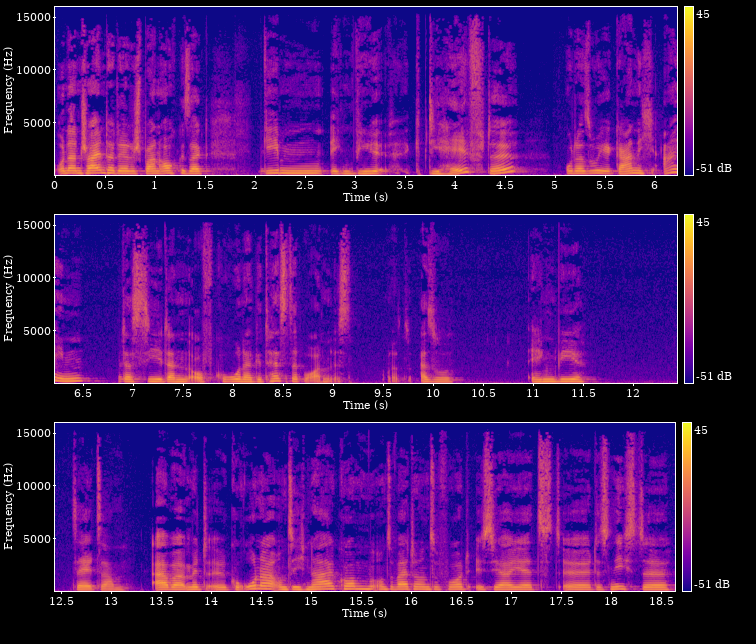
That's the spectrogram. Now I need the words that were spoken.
Und anscheinend hat der Spahn auch gesagt, geben irgendwie gibt die Hälfte oder so hier gar nicht ein, dass sie dann auf Corona getestet worden ist. Also irgendwie seltsam. Aber mit äh, Corona und sich nahe kommen und so weiter und so fort ist ja jetzt äh, das nächste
